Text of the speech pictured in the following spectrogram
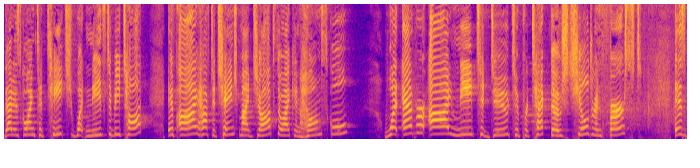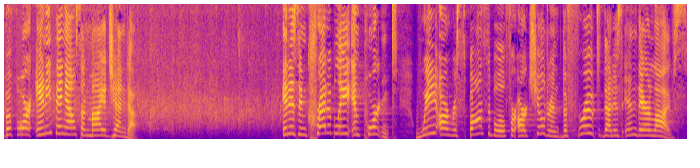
that is going to teach what needs to be taught, if I have to change my job so I can homeschool, whatever I need to do to protect those children first is before anything else on my agenda. It is incredibly important. We are responsible for our children, the fruit that is in their lives.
